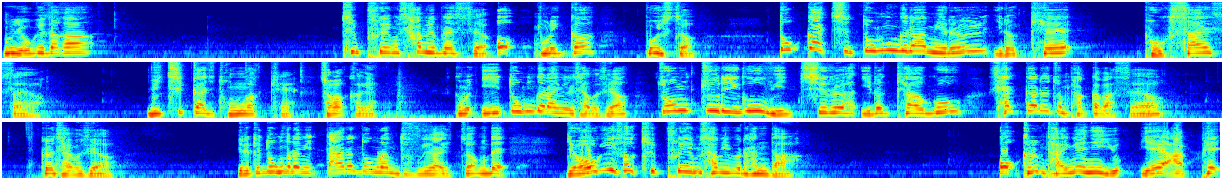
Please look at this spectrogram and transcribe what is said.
그럼 여기다가 키프레임 삽입을 했어요. 어, 보니까 보이시죠? 똑같이 동그라미를 이렇게 복사했어요. 위치까지 동각해. 정확하게. 그러면 이 동그라미를 잡으세요. 좀 줄이고 위치를 이렇게 하고 색깔을 좀 바꿔봤어요. 그럼 잘 보세요. 이렇게 동그라미, 다른 동그라미 두 개가 있죠. 근데 여기서 키프레임 삽입을 한다. 어, 그럼 당연히 요- 얘 앞에,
